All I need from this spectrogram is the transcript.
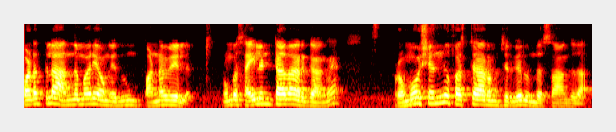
படத்தில் அந்த மாதிரி அவங்க எதுவும் பண்ணவே இல்லை. ரொம்ப சைலண்ட்டாக தான் இருக்காங்க. ப்ரொமோஷன்னு ஃபஸ்ட்டு ஆரம்பிச்சிருக்கிறது இந்த சாங் தான்.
